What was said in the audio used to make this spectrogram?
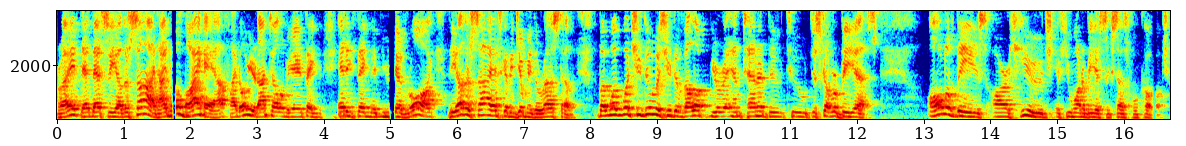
right? That, that's the other side. I know my half. I know you're not telling me anything, anything that you did wrong. The other side's going to give me the rest of it. But what, what you do is you develop your antenna to, to discover BS. All of these are huge if you want to be a successful coach.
